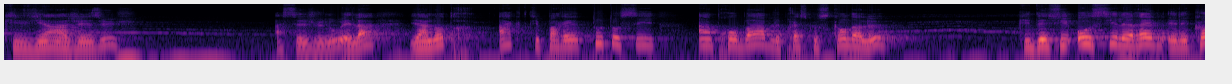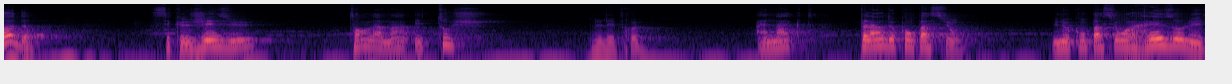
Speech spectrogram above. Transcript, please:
qui vient à Jésus, à ses genoux. Et là, il y a un autre acte qui paraît tout aussi improbable et presque scandaleux, qui défie aussi les règles et les codes, c'est que Jésus tend la main et touche le lépreux. Un acte plein de compassion, une compassion résolue,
